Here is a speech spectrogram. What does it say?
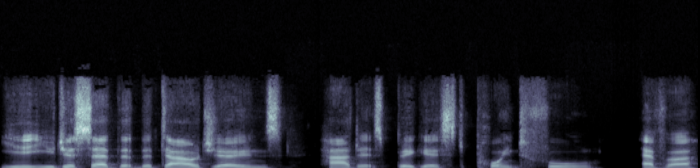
you, you just said that the Dow Jones had its biggest point fall ever,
